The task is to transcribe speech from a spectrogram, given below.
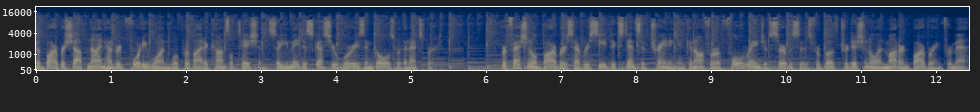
The Barbershop 941 will provide a consultation so you may discuss your worries and goals with an expert. Professional barbers have received extensive training and can offer a full range of services for both traditional and modern barbering for men.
